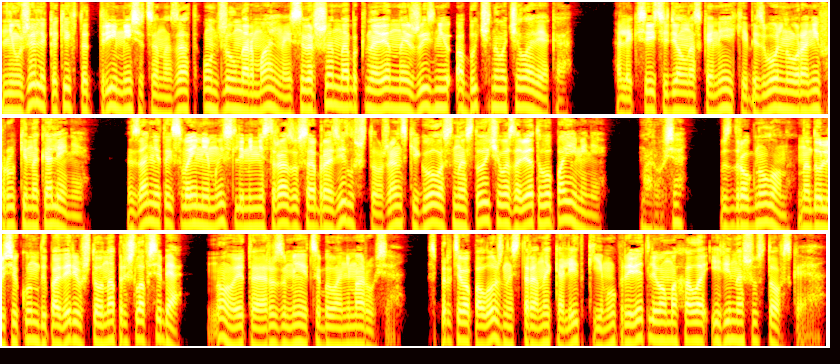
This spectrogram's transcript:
Неужели каких-то три месяца назад он жил нормальной, совершенно обыкновенной жизнью обычного человека? Алексей сидел на скамейке, безвольно уронив руки на колени, Занятый своими мыслями, не сразу сообразил, что женский голос настойчиво зовет его по имени. «Маруся?» — вздрогнул он, на долю секунды поверив, что она пришла в себя. Но это, разумеется, была не Маруся. С противоположной стороны калитки ему приветливо махала Ирина Шустовская.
